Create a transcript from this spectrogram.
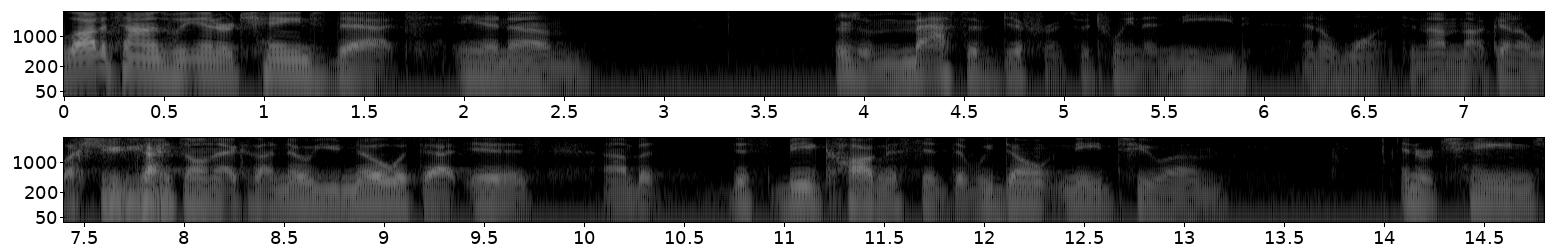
A lot of times we interchange that, and um, there's a massive difference between a need and a want. And I'm not going to lecture you guys on that because I know you know what that is. Um, but just be cognizant that we don't need to um, interchange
